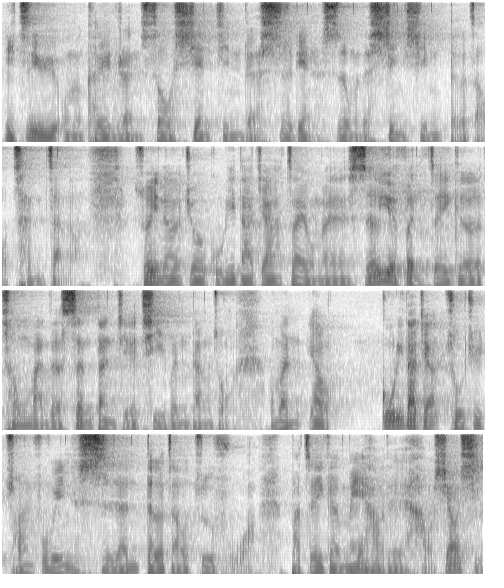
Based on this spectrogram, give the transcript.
以至于我们可以忍受现今的试炼，使我们的信心得着称赞哦。所以呢，就鼓励大家在我们十二月份这一个充满着圣诞节气氛当中，我们要。鼓励大家出去传福音，使人得着祝福啊！把这个美好的好消息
